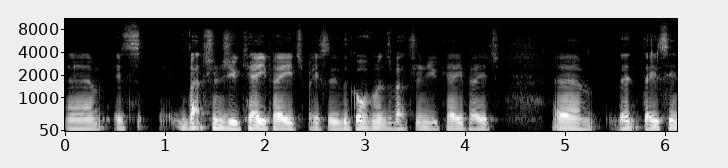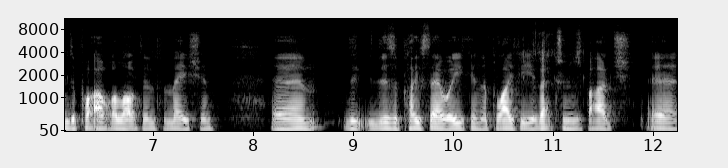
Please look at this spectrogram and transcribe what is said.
Um, it's Veterans UK page, basically the government's Veteran UK page. Um, they, they seem to put out a lot of information. Um, the, there's a place there where you can apply for your veterans badge uh,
